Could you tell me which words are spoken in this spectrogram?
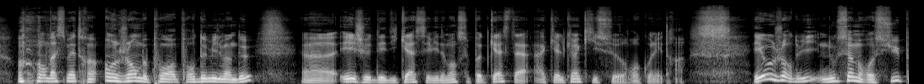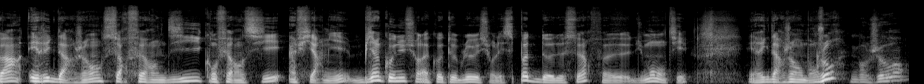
on va se mettre en jambe pour, pour 2022. Euh, et je dédicace évidemment ce podcast à, quelqu'un qui se reconnaîtra. Et aujourd'hui, nous sommes reçus par Eric Dargent, surfeur Andy, conférencier, infirmier, bien connu sur la côte bleue et sur les spots de, surf euh, du monde entier. Eric Dargent, bonjour. Bonjour.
